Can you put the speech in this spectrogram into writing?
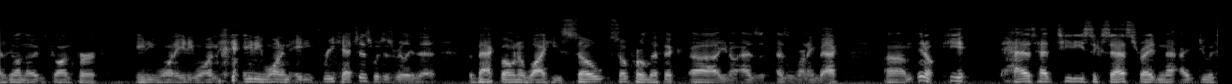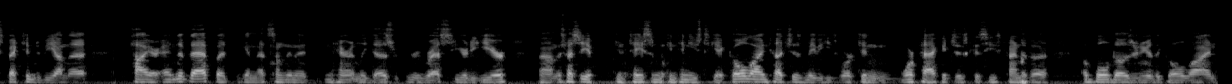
As we all know, he's gone for 81, 81, 81, and 83 catches, which is really the, the backbone of why he's so so prolific. Uh, you know, as as a running back, um, you know he has had TD success, right? And I do expect him to be on the higher end of that. But again, that's something that inherently does regress year to year, um, especially if you know, Taysom continues to get goal line touches. Maybe he's worked in more packages because he's kind of a, a bulldozer near the goal line.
